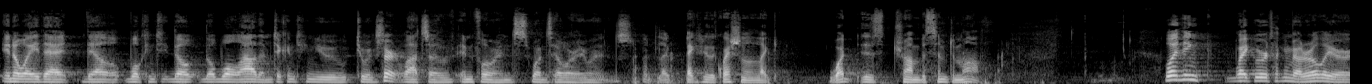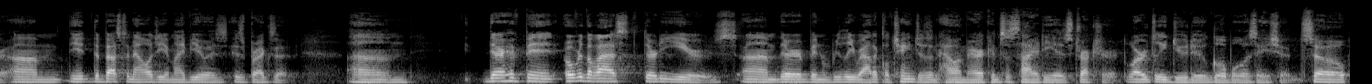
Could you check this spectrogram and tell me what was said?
in a way that they'll will continue they'll, they'll will allow them to continue to exert lots of influence once Hillary wins. But like back to the question, like, what is Trump a symptom of? Well, I think, like we were talking about earlier, um, the, the, best analogy, in my view, is, is Brexit. Um, there have been, over the last 30 years, um, there have been really radical changes in how American society is structured, largely due to globalization. So,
